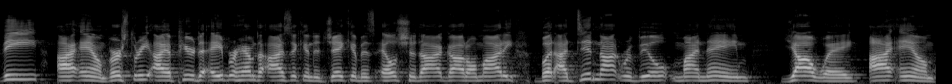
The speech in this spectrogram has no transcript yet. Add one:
the I am. Verse 3 I appeared to Abraham, to Isaac, and to Jacob as El Shaddai, God Almighty, but I did not reveal my name, Yahweh, I am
